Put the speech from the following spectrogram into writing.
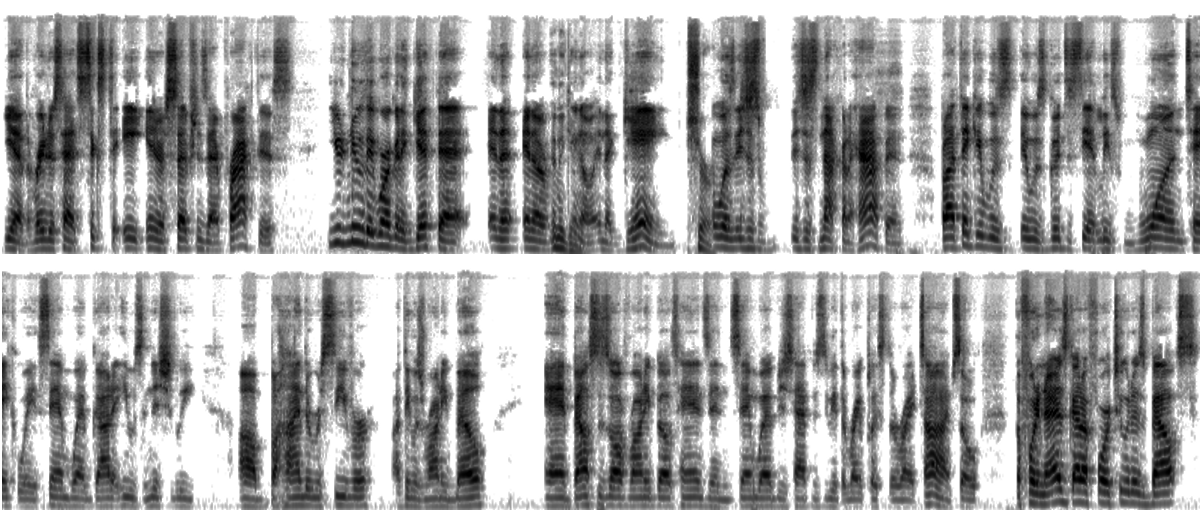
yeah, the Raiders had six to eight interceptions at practice. You knew they weren't going to get that in a in a, in a you know in a game. Sure, it was it just it's just not going to happen. But I think it was it was good to see at least one takeaway. Sam Webb got it. He was initially uh, behind the receiver. I think it was Ronnie Bell and bounces off Ronnie Bell's hands, and Sam Webb just happens to be at the right place at the right time. So the 49ers got a fortuitous bounce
